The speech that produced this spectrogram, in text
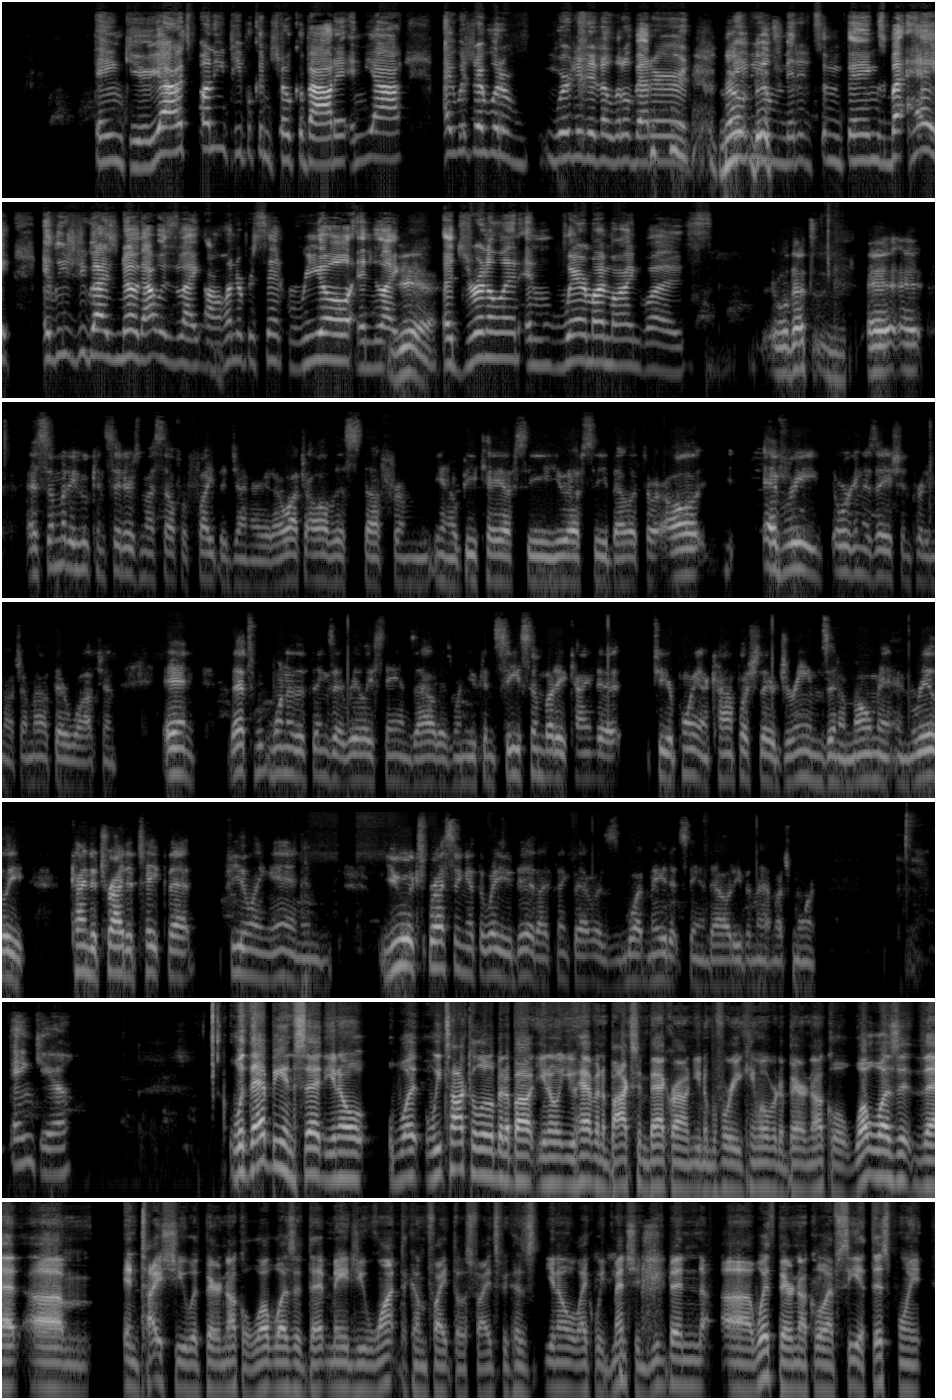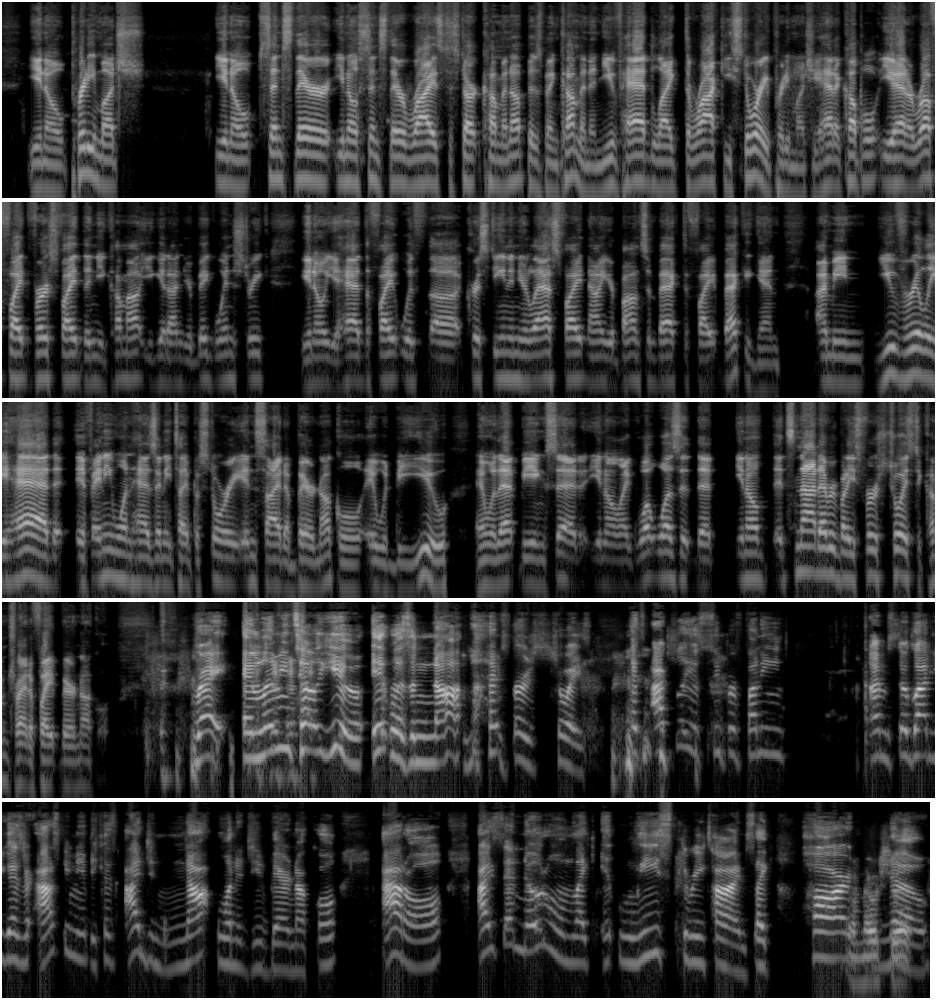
Thank you. Yeah, it's funny. People can joke about it. And yeah, I wish I would have worded it a little better and no, maybe that's... omitted some things. But hey, at least you guys know that was like hundred percent real and like yeah. adrenaline and where my mind was. Well, that's uh, as somebody who considers myself a fight degenerate. I watch all this stuff from you know BKFC, UFC, Bellator, all every organization pretty much. I'm out there watching, and that's one of the things that really stands out is when you can see somebody kind of to your point accomplish their dreams in a moment and really kind of try to take that feeling in and you expressing it the way you did i think that was what made it stand out even that much more. Thank you. With that being said you know what we talked a little bit about you know you having a boxing background you know before you came over to bare knuckle. What was it that um enticed you with bare knuckle? What was it that made you want to come fight those fights? Because you know, like we've mentioned, you've been uh, with bare knuckle FC at this point. You know, pretty much. You know, since their you know since their rise to start coming up has been coming, and you've had like the Rocky story pretty much. You had a couple, you had a rough fight first fight, then you come out, you get on your big win streak. You know, you had the fight with uh, Christine in your last fight. Now you're bouncing back to fight Bec again. I mean, you've really had, if anyone has any type of story inside a bare knuckle, it would be you. And with that being said, you know, like what was it that, you know, it's not everybody's first choice to come try to fight bare knuckle. right. And let me tell you, it was not my first choice. It's actually a super funny. I'm so glad you guys are asking me because I did not want to do bare knuckle at all. I said no to him like at least three times, like hard oh, no. no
